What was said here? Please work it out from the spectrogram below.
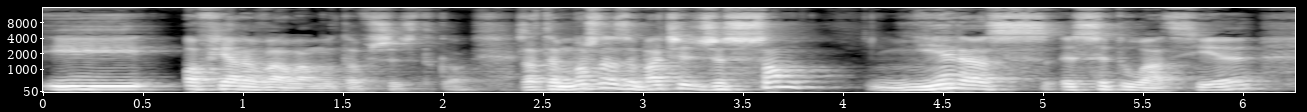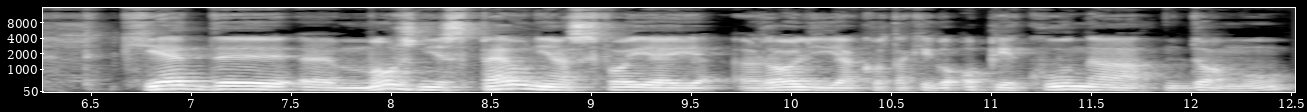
i ofiarowała mu to wszystko. Zatem można zobaczyć, że są nieraz sytuacje, kiedy e, mąż nie spełnia swojej roli jako takiego opiekuna domu,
